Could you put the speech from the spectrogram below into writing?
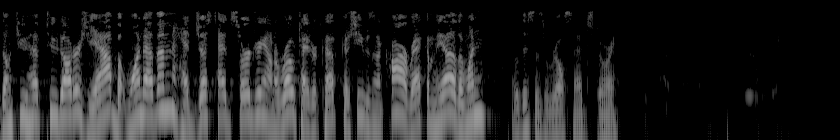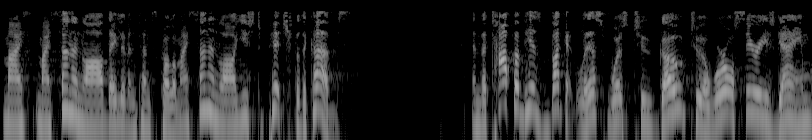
don't you have two daughters? Yeah, but one of them had just had surgery on a rotator cuff because she was in a car wreck, and the other one, oh, this is a real sad story. My my son-in-law, they live in Pensacola. My son-in-law used to pitch for the Cubs. And the top of his bucket list was to go to a World Series game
